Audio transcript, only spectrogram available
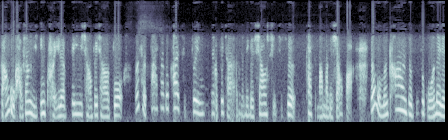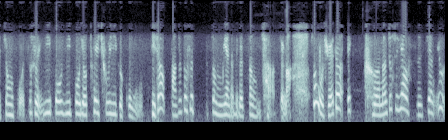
港股好像已经亏了非常非常的多，而且大家都开始对那个非常的那个消息，就是开始慢慢的消化。然后我们看着就是国内的政府，就是一波一波又推出一个股比较，反正都是正面的那个政策，对吗？所以我觉得，哎，可能就是要时间，因为。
